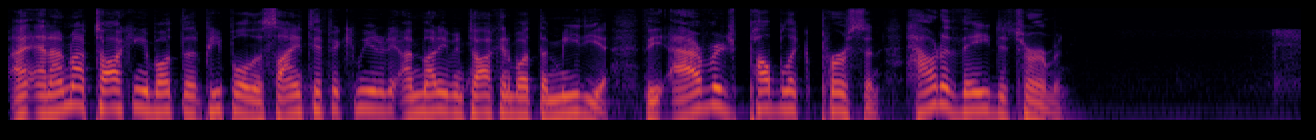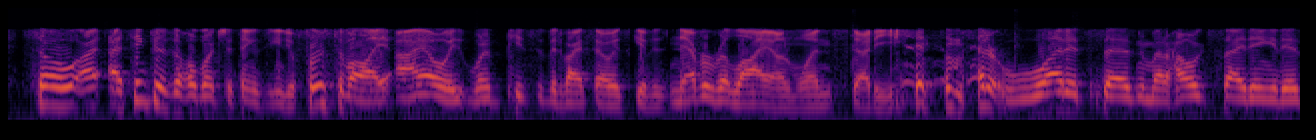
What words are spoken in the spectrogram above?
And I'm not talking about the people in the scientific community, I'm not even talking about the media. The average public person, how do they determine? So I, I think there's a whole bunch of things you can do. First of all, I, I always one piece of advice I always give is never rely on one study, no matter what it says, no matter how exciting it is.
